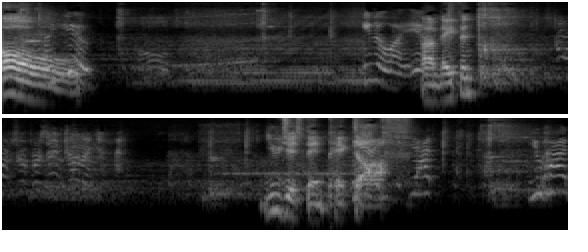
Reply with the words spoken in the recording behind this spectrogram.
Oh. Are you? You know I am. Um, Nathan, you just been picked Yeah, off. You had, you had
